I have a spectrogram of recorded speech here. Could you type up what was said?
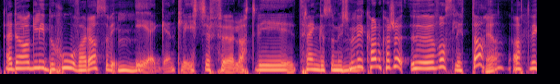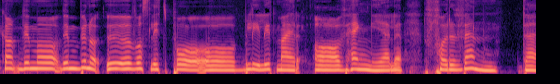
de daglige behovene da, som vi Mm. egentlig ikke føler at vi trenger så mye. Men vi kan kanskje øve oss litt, da. Ja. At vi, kan, vi, må, vi må begynne å øve oss litt på å bli litt mer avhengig, eller forvente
